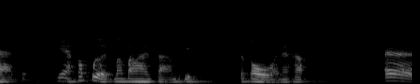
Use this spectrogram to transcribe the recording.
2008 เนี่ยเขาเปิดมาประมาณ 30 store นะครับเออ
